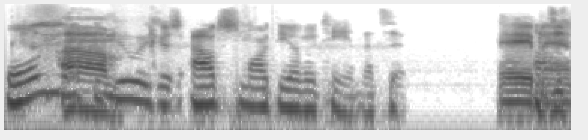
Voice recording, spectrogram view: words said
All you have Um, to do is just outsmart the other team. That's it. Hey man,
